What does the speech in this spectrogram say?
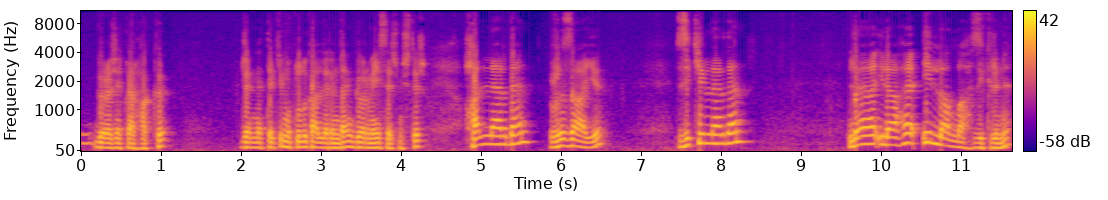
görecekler hakkı. Cennetteki mutluluk hallerinden görmeyi seçmiştir. Hallerden rızayı, zikirlerden La ilahe illallah zikrini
